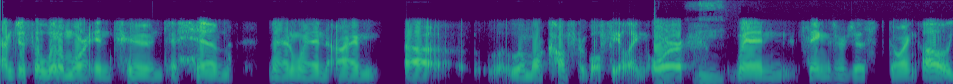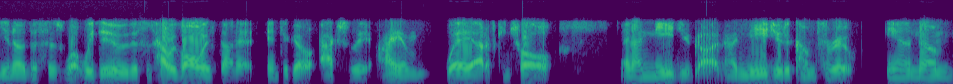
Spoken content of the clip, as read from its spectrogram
I'm just a little more in tune to Him than when I'm uh, a little more comfortable feeling, or mm. when things are just going, oh, you know, this is what we do, this is how we've always done it, and to go, actually, I am way out of control, and I need you, God, I need you to come through, and um,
